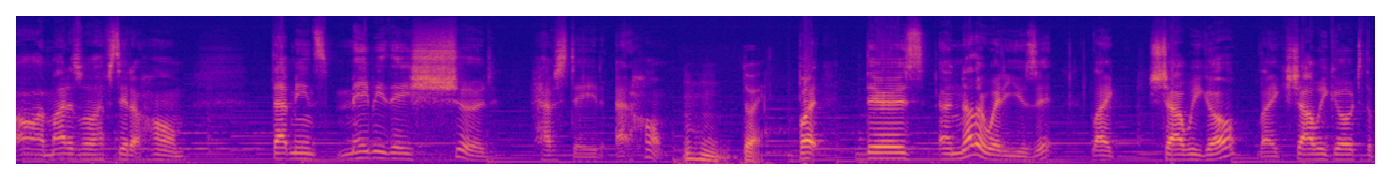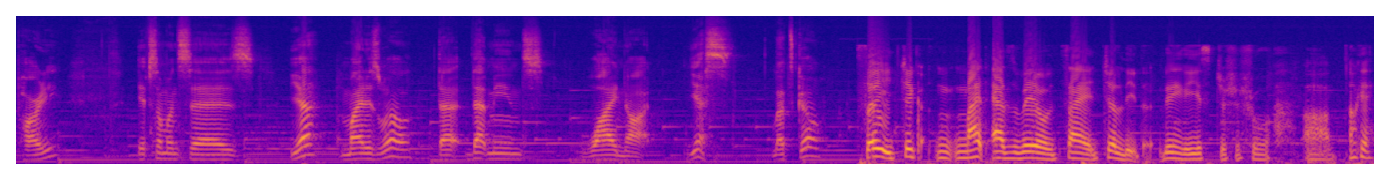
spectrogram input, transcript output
oh, I might as well have stayed at home. That means maybe they should have stayed at home. Mm-hmm. But there's another way to use it, like, shall we go? Like shall we go to the party? If someone says, "Yeah, might as well," that that means why not? Yes, let's go. 所以这个嗯 might as well 在这里的另一个意思就是说啊、o k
